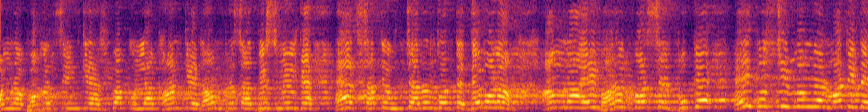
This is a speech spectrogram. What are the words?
আমরা ভগৎ সিংকে আশফাকুল্লাহ খানকে, রামপ্রসাদ বিসমিলকে একসাথে উচ্চারণ করতে দেব না। আমরা এই ভারতবর্ষের বুকে এই পশ্চিমবঙ্গের মাটিতে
